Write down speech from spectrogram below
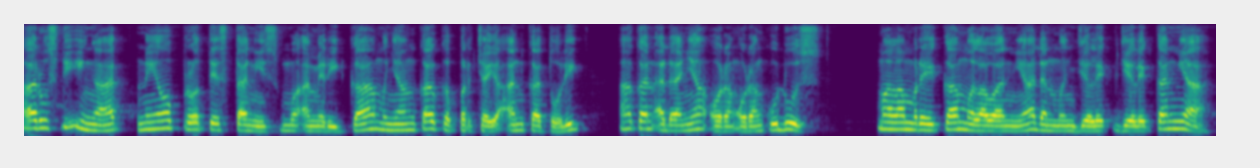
Harus diingat, neoprotestanisme Amerika menyangkal kepercayaan Katolik akan adanya orang-orang kudus. Malah mereka melawannya dan menjelek-jelekannya.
